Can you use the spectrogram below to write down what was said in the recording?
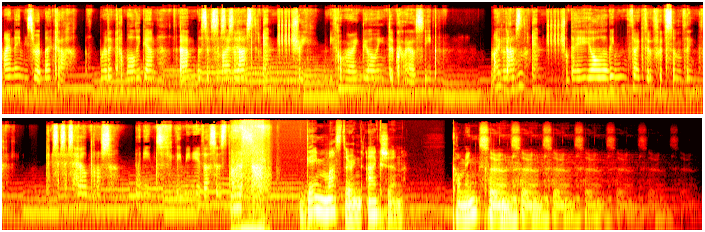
My name is Rebecca, Rebecca Mulligan, and this is my last entry before I go into cryosleep. My last entry. They all infected with something. Please help us. We need immediate assistance. Game Master in action. Coming soon. soon, soon, soon, soon.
